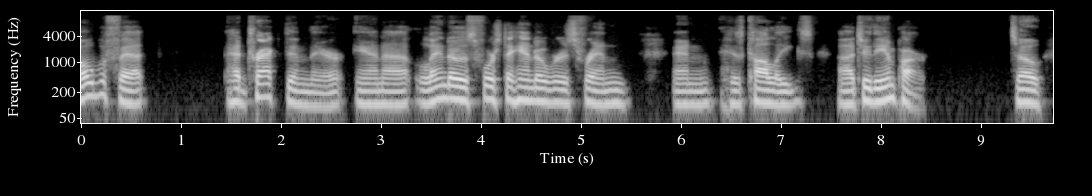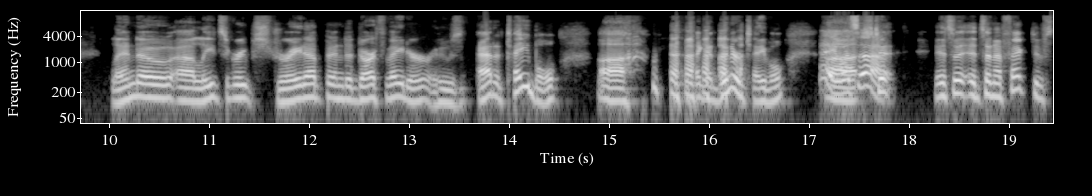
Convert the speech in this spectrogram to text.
Boba Fett had tracked them there, and uh, Lando is forced to hand over his friend and his colleagues uh, to the Empire. So Lando uh, leads the group straight up into Darth Vader, who's at a table, uh, like a dinner table. Hey, what's Uh, up? It's a it's an effective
